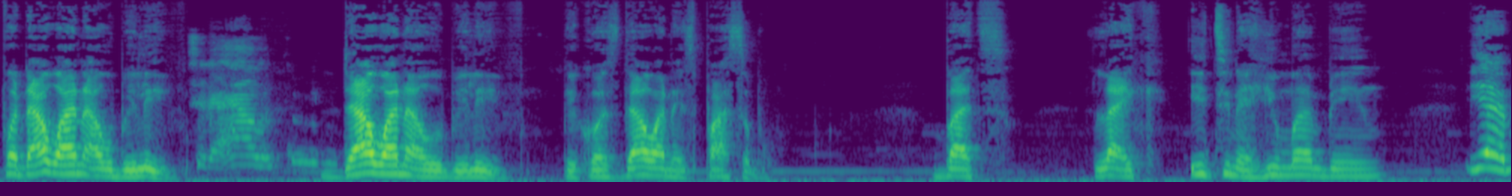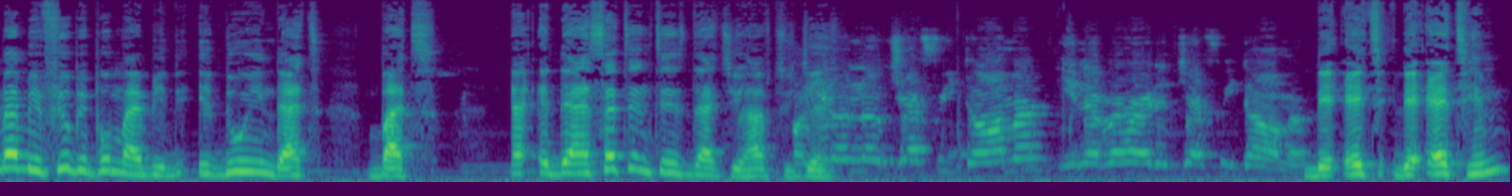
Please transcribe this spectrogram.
For that one, I will believe. To the alligators. That one I will believe because that one is possible. But, like eating a human being, yeah, maybe a few people might be doing that, but uh, there are certain things that you have to Oh, you don't know Jeffrey Dahmer? You never heard of Jeffrey Dahmer? They ate, they ate him.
